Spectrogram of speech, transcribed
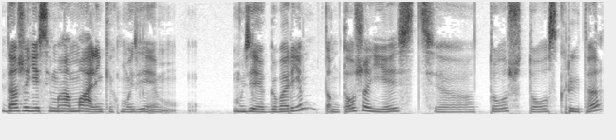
Даже если мы о маленьких музеях, музеях говорим, там тоже есть э, то, что скрыто.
